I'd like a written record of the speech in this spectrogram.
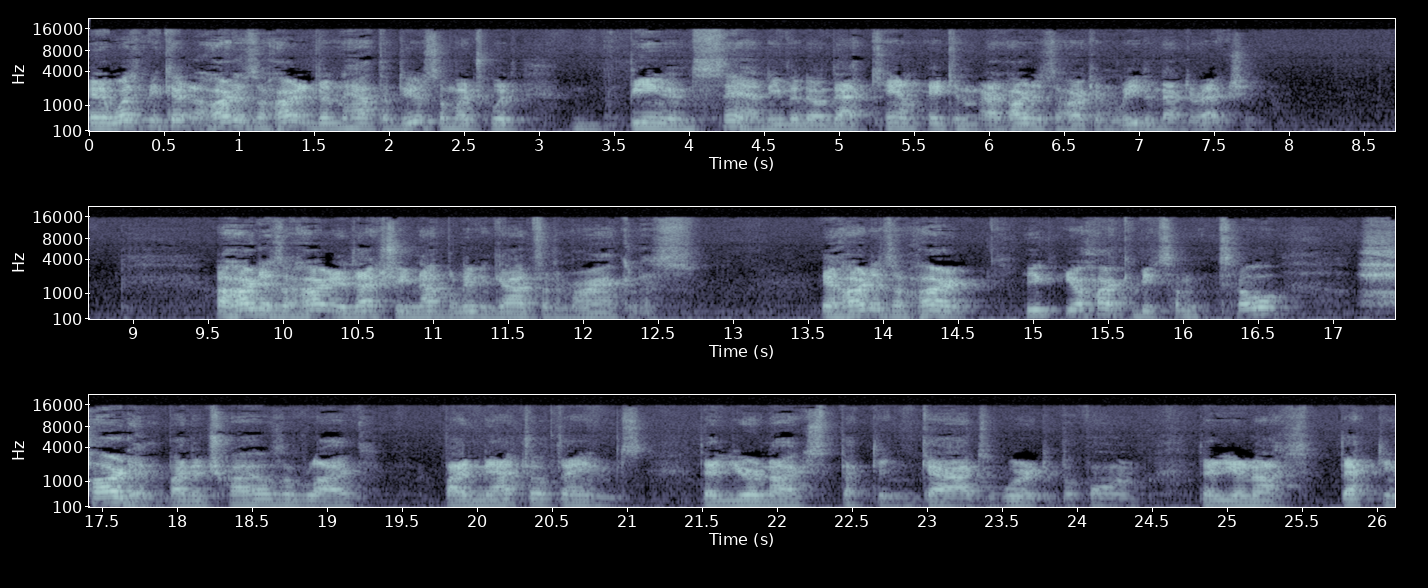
And it wasn't because the hardness of heart it doesn't have to do so much with being in sin, even though that can it can a hardness of heart can lead in that direction. A hardness of heart is actually not believing God for the miraculous. A hardness of heart, you, your heart can be some, so hardened by the trials of life, by natural things, that you're not expecting God's word to perform, that you're not expecting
